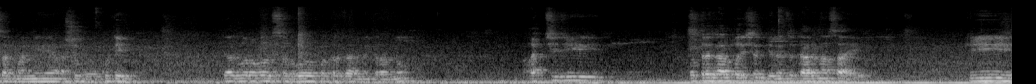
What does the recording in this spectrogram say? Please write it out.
सन्मान्य अशोक भाऊ कुटे. त्याचबरोबर सर्व पत्रकार मित्रांनो आजची जी पत्रकार परिषद घेण्याचं कारण असं आहे की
